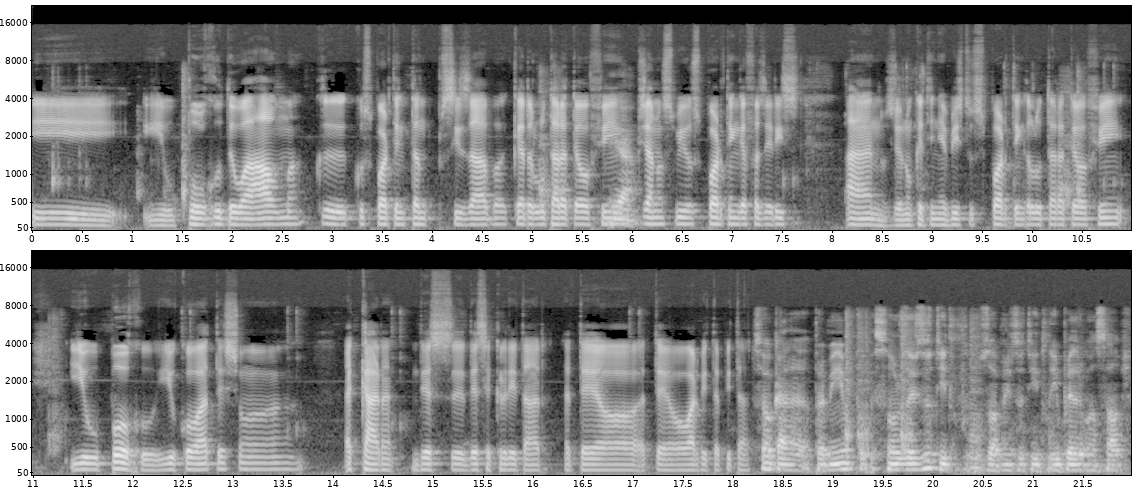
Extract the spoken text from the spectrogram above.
e, e o Porro deu a alma que, que o Sporting tanto precisava, que era lutar até ao fim, Yeah. que já não se viu o Sporting a fazer isso há anos. Eu nunca tinha visto o Sporting a lutar até ao fim e o Porro e o Coates são a, a cara desse, desse acreditar até ao, até ao árbitro apitar. Só, cara, para mim são os dois do título, os homens do título e o Pedro Gonçalves.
